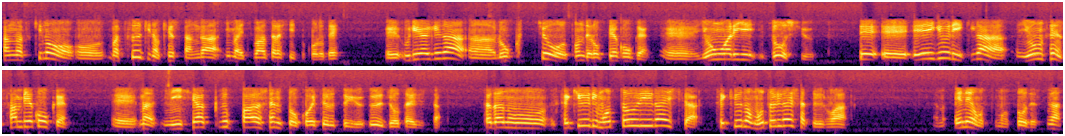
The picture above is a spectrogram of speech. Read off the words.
3月期の、まあ、通期の決算が今一番新しいところで、え、売上が6兆飛んで600億円、4割増収。で、営業利益が4300億円、まあ、200%を超えているという状態でした。ただあの石油売り元売り会社石油の元売り会社というのはあのエネオスもそうですが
